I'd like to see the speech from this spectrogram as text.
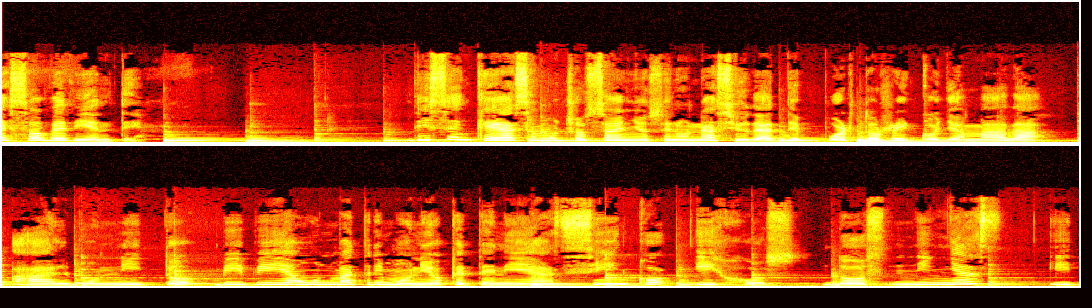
desobediente. Dicen que hace muchos años en una ciudad de Puerto Rico llamada Albonito vivía un matrimonio que tenía cinco hijos, dos niñas y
